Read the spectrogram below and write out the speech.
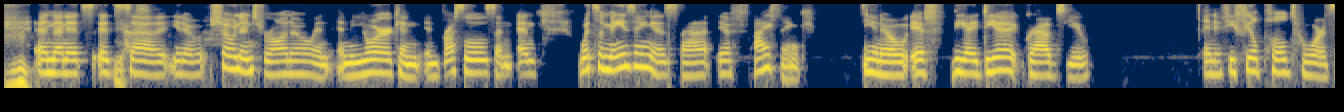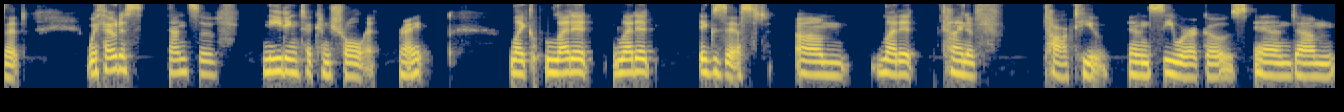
mm-hmm. and then it's it's yes. uh, you know shown in Toronto and, and New York and in Brussels and and what's amazing is that if I think you know if the idea grabs you, and if you feel pulled towards it, without a sense of needing to control it, right? like let it let it exist um, let it kind of talk to you and see where it goes. And um,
